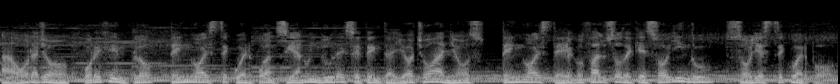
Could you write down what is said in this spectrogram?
Ahora yo, por ejemplo, tengo este cuerpo anciano hindú de 78 años, tengo este ego falso de que soy hindú, soy este cuerpo.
